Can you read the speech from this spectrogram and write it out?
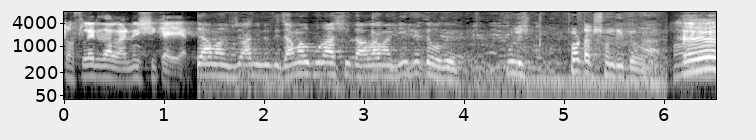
টসলাইট জ্বালানি শিখাইয়েন। আমার আমি যদি জামালপুর আসি তাহলে আমাকে দিতে হবে পুলিশ প্রোটেকশন দিতে হবে। হ্যাঁ,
